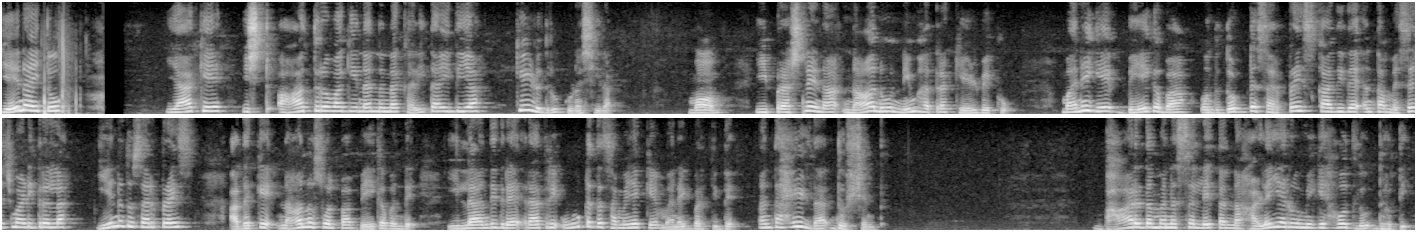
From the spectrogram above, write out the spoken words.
ಏನಾಯಿತು? ಯಾಕೆ ಇಷ್ಟು ಆತುರವಾಗಿ ನನ್ನನ್ನು ಕರಿತಾ ಇದ್ದೀಯಾ? ಕೇಳಿದ್ರು ಗುಣಶೀಲ. ಮಾಮ್, ಈ ಪ್ರಶ್ನೆನ ನಾನು ನಿಮ್ಮ ಹತ್ರ ಕೇಳಬೇಕು. ಮನೆಗೆ ಬೇಗ ಬಾ, ಒಂದು ದೊಡ್ಡ ಸರ್ಪ್ರೈಸ್ ಕಾದಿದೆ ಅಂತ ಮೆಸೇಜ್ ಮಾಡಿದ್ರಲ್ಲ? ಏನದು ಸರ್ಪ್ರೈಸ್ ಅದಕ್ಕೆ ನಾನು ಸ್ವಲ್ಪ ಬೇಗ ಬಂದೆ. ಇಲ್ಲ ಅಂದಿದ್ರೆ ರಾತ್ರಿ ಊಟದ ಸಮಯಕ್ಕೆ ಮನೆಗೆ ಬರ್ತಿದ್ದೆ ಅಂತ ಹೇಳ್ದ ದುಷ್ಯಂತ್. ಭಾರದ ಮನಸ್ಸಲ್ಲೇ ತನ್ನ ಹಳೆಯ ರೂಮಿಗೆ ಹೋದ್ಲು ಧೃತಿ.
